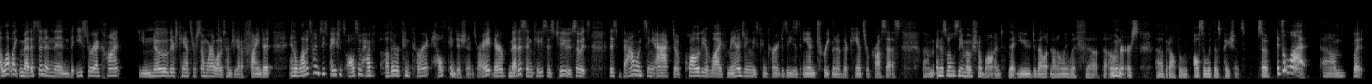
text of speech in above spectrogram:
a lot like medicine and then the Easter egg hunt you know there's cancer somewhere. A lot of times you got to find it. And a lot of times these patients also have other concurrent health conditions, right? They're medicine cases too. So it's this balancing act of quality of life, managing these concurrent diseases and treatment of their cancer process, um, and as well as the emotional bond that you develop not only with the, the owners, uh, but also, also with those patients. So it's a lot. Um, but,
